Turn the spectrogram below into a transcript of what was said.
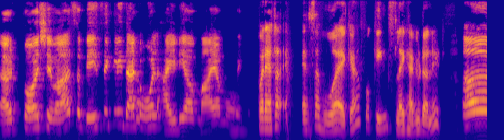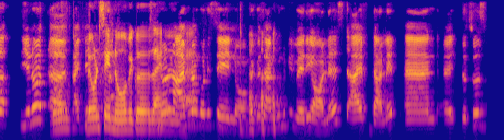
uh, for Shiva. So basically, that whole idea of Maya Mohini. पर ऐसा ऐसा हुआ है क्या for kings? Like, have you done it? Uh, you know, uh, Don't, I think don't say no because I no, know no, I'm have. not going to say no because I'm going to be very honest. I've done it, and uh, this was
